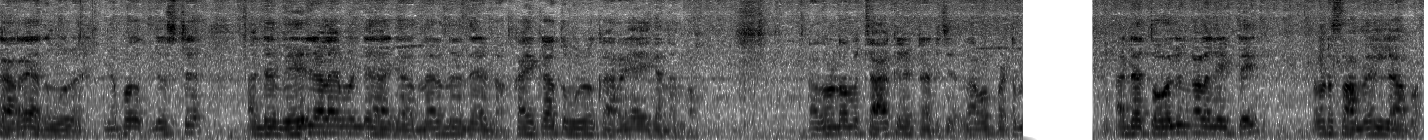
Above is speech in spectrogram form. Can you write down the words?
കറി അത് മുഴുവൻ. ഞാനിപ്പോൾ ജസ്റ്റ് അതിന്റെ വേര് കളയാൻ വേണ്ടി ആക്കാം അന്നേരം തന്നെ ഇതേണ്ടോ? കൈക്കകത്ത് മുഴുവൻ കറി അയക്കുന്നുണ്ടോ അതുകൊണ്ട് നമ്മൾ ചാക്കിലിട്ട് അടിച്ച്. അപ്പോൾ പെട്ടെന്ന് അതിന്റെ തോലും കളഞ്ഞിട്ട് നമ്മുടെ സമയം ലാഭം.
